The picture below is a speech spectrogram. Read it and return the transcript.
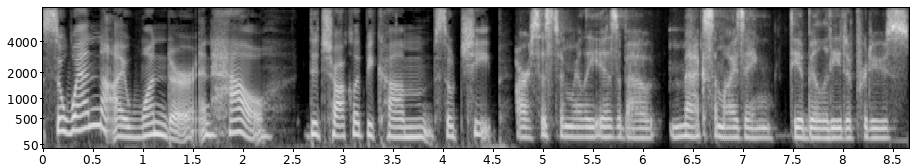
So, when I wonder, and how did chocolate become so cheap? Our system really is about maximizing the ability to produce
